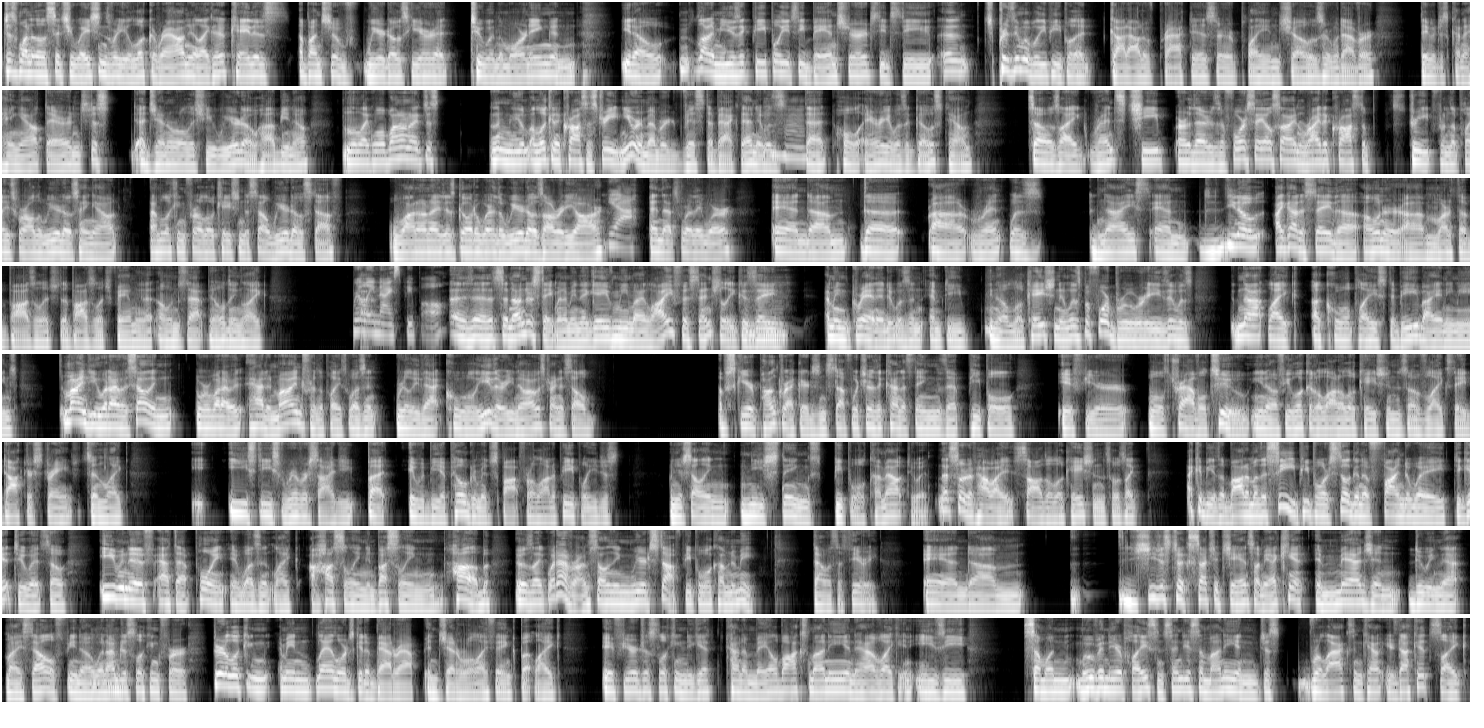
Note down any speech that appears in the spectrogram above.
just one of those situations where you look around, you're like, okay, there's a bunch of weirdos here at two in the morning, and you know, a lot of music people. You'd see band shirts. You'd see uh, presumably people that got out of practice or playing shows or whatever. They would just kind of hang out there, and it's just a general issue weirdo hub, you know. And I'm like, well, why don't I just? I'm looking across the street, and you remember Vista back then. It was mm-hmm. that whole area was a ghost town. So it was like rent's cheap, or there's a for sale sign right across the street from the place where all the weirdos hang out. I'm looking for a location to sell weirdo stuff. Why don't I just go to where the weirdos already are? Yeah. And that's where they were. And um, the uh, rent was nice. And, you know, I got to say, the owner, uh, Martha Bozilich, the Bozilich family that owns that building, like, really uh, nice people. Uh, it's an understatement. I mean, they gave me my life essentially because mm-hmm. they I mean, granted, it was an empty, you know, location. It was before breweries. It was not like a cool place to be by any means. Mind you, what I was selling or what I had in mind for the place wasn't really that cool either. You know, I was trying to sell obscure punk records and stuff, which are the kind of things that people, if you're, will travel to. You know, if you look at a lot of locations of like, say, Doctor Strange, it's in like East East Riverside, you, but it would be a pilgrimage spot for a lot of people. You just when you're selling niche things, people will come out to it. That's sort of how I saw the location. So it's like I could be at the bottom of the sea. People are still going to find a way to get to it. So even if at that point it wasn't like a hustling and bustling hub, it was like, whatever, I'm selling weird stuff. People will come to me. That was the theory. And um, she just took such a chance on me. I can't imagine doing that myself, you know, when I'm mm-hmm. just looking for, if you're looking, I mean, landlords get a bad rap in general, I think, but like, if you're just looking to get kind of mailbox money and have like an easy someone move into your place and send you some money and just relax and count your ducats like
